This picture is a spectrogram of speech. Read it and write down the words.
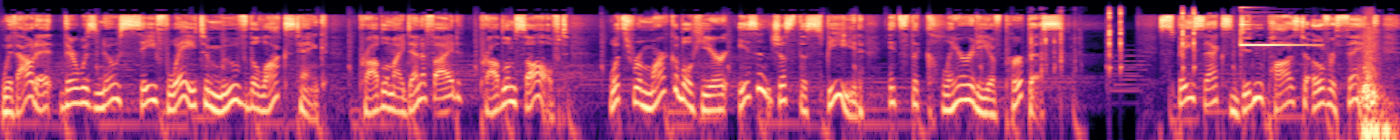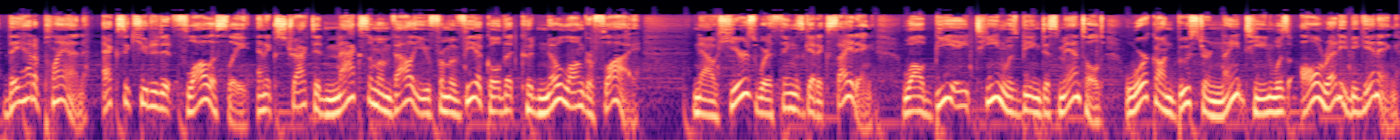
Without it, there was no safe way to move the LOX tank. Problem identified, problem solved. What's remarkable here isn't just the speed, it's the clarity of purpose. SpaceX didn't pause to overthink. They had a plan, executed it flawlessly, and extracted maximum value from a vehicle that could no longer fly. Now here's where things get exciting. While B-18 was being dismantled, work on Booster 19 was already beginning.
